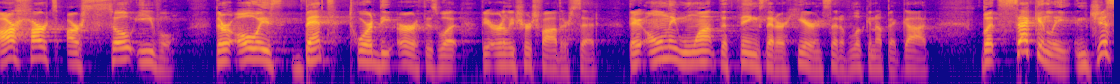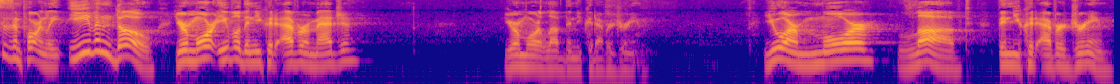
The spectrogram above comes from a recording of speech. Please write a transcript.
Our hearts are so evil. They're always bent toward the earth, is what the early church fathers said. They only want the things that are here instead of looking up at God. But secondly, and just as importantly, even though you're more evil than you could ever imagine, you're more loved than you could ever dream. You are more loved than you could ever dream.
